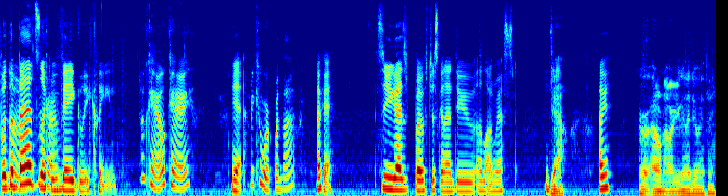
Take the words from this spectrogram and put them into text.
but the Oh, beds look vaguely clean. okay, okay. Yeah. We can work with that. Okay. So you guys both just gonna do a long rest? yeah. Okay. Or I don't know. Are you gonna do anything?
